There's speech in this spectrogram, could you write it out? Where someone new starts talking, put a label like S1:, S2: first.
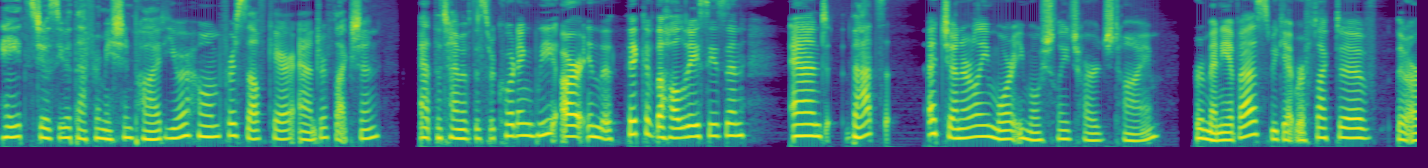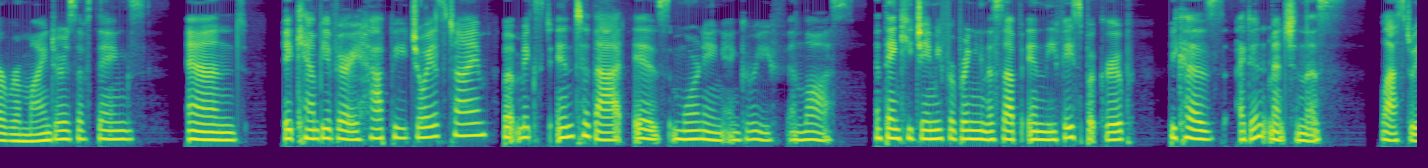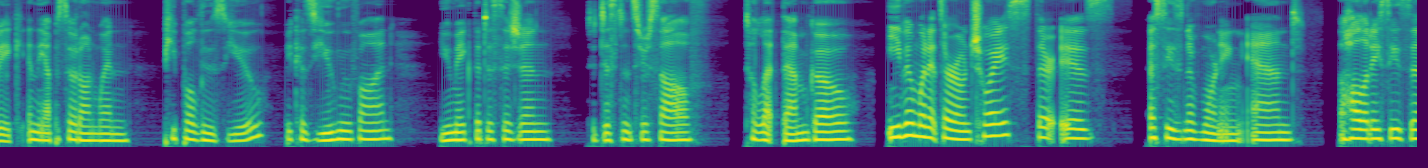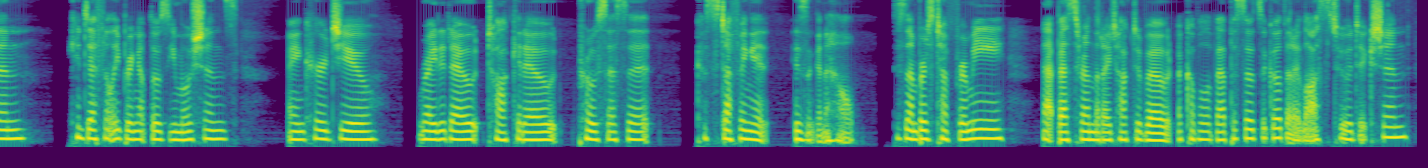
S1: Hey, it's Josie with Affirmation Pod, your home for self care and reflection. At the time of this recording, we are in the thick of the holiday season, and that's a generally more emotionally charged time. For many of us, we get reflective, there are reminders of things, and it can be a very happy, joyous time, but mixed into that is mourning and grief and loss. And thank you, Jamie, for bringing this up in the Facebook group because I didn't mention this last week in the episode on when people lose you because you move on. You make the decision to distance yourself, to let them go. Even when it's our own choice, there is a season of mourning, and the holiday season can definitely bring up those emotions. I encourage you, write it out, talk it out, process it, because stuffing it isn't going to help. December's tough for me. That best friend that I talked about a couple of episodes ago that I lost to addiction,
